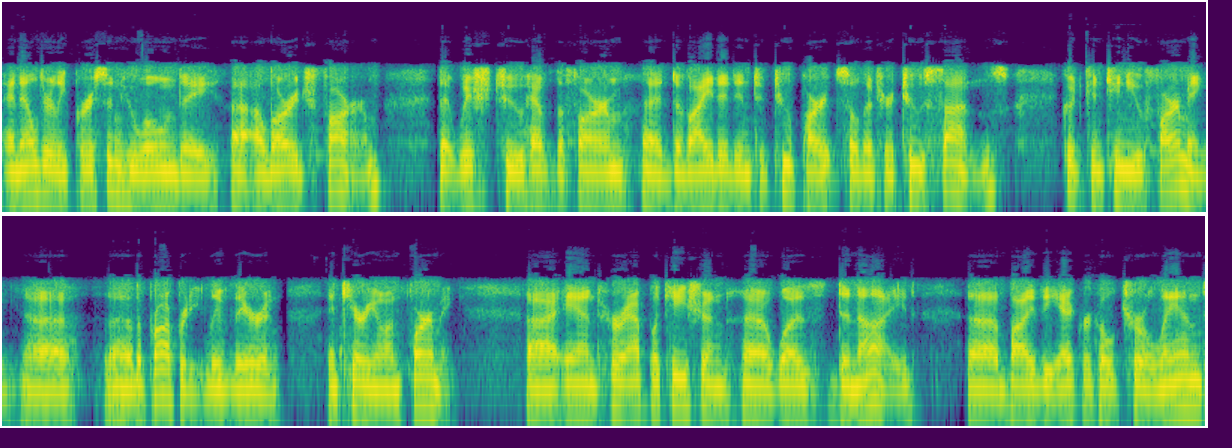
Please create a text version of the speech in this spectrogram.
an elderly person who owned a, a large farm that wished to have the farm uh, divided into two parts so that her two sons could continue farming uh, uh, the property, live there, and, and carry on farming. Uh, and her application was denied uh, by the Agricultural Land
